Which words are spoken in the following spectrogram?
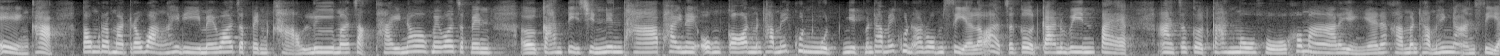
เองค่ะ ต้องระมัดระวังให้ดีไม่ว่าจะเป็นข่าวลือมาจากภายนอก ไม่ว่าจะเป็นการติชินนินทาภายในองค์กร มันทำให้คุณหงุดหงิด มันทำให้คุณอารมณ์เสีย แล้วอาจจะเกิดการวีนแตก อาจจะเกิดการโมโหเข้ามาอะไรอย่างเงี้ยนะคะ มันทำให้งานเสีย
